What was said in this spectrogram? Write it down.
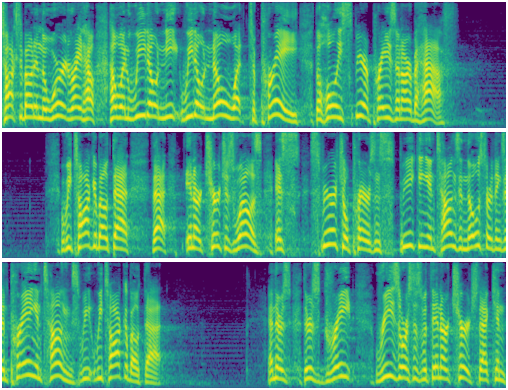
talks about in the word right how, how when we don't need we don't know what to pray the holy spirit prays on our behalf And we talk about that, that in our church as well as, as spiritual prayers and speaking in tongues and those sort of things and praying in tongues. We, we talk about that. And there's, there's great resources within our church that can,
